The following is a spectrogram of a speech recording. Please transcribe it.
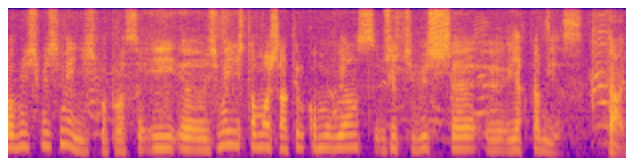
powinniśmy zmienić po prostu. I e, zmienić to można tylko mówiąc rzeczywiście, e, jak tam jest tak.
